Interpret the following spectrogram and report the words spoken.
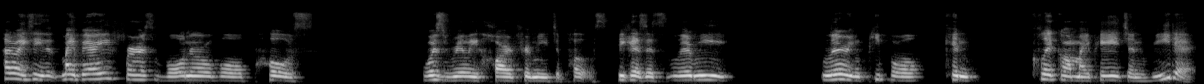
how do I say this? My very first vulnerable post was really hard for me to post because it's literally, literally people can click on my page and read it.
